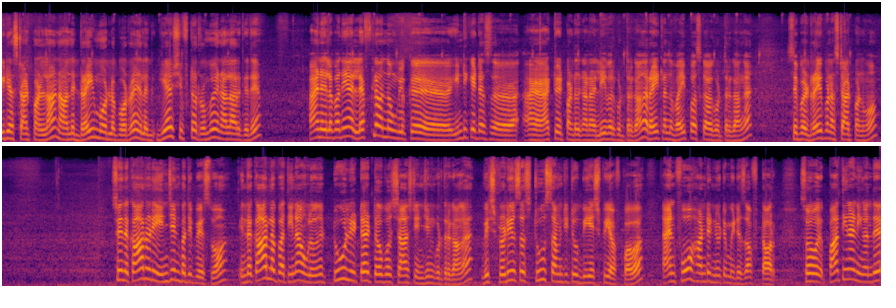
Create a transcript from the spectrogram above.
வீடியோ ஸ்டார்ட் பண்ணலாம். நான் வந்து ட்ரைவ் மோடில் போடுறேன். இதில் கியர் ஷிஃப்டர் ரொம்பவே நல்லா இருக்குது. அண்ட் இதில் பார்த்தீங்கன்னா லெஃப்ட்டில் வந்து உங்களுக்கு இண்டிகேட்டர்ஸ் ஆக்டிவேட் பண்ணுறதுக்கான லீவர் கொடுத்துருக்காங்க. ரைட்டில் வந்து வைப்பர்ஸ்க்காக கொடுத்துருக்காங்க. ஸோ இப்போ ட்ரைவ் பண்ண ஸ்டார்ட் பண்ணுவோம். ஸோ இந்த காரோடைய இன்ஜின் பற்றி பேசுவோம். இந்த காரில் பார்த்தீங்கன்னா உங்களுக்கு வந்து two litre turbo charge engine கொடுத்துருக்காங்க which produces two seventy two BHP of power and four hundred newton metres of torque so பார்த்தீங்கன்னா நீங்கள் வந்து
